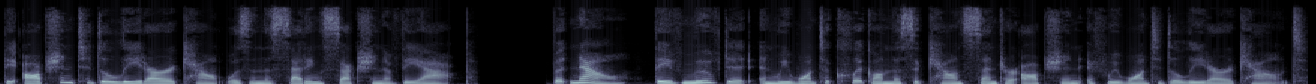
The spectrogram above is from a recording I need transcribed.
the option to delete our account was in the settings section of the app. But now, they've moved it and we want to click on this account center option if we want to delete our account.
